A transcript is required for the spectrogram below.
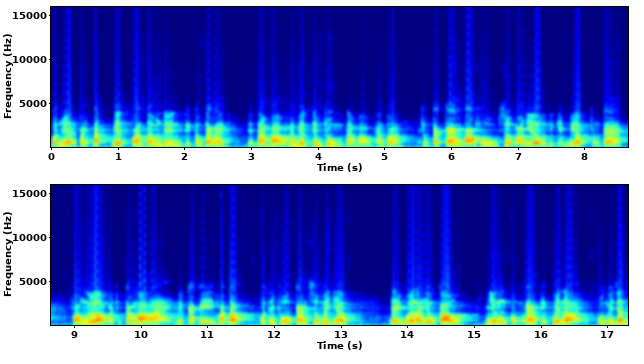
quận huyện phải đặc biệt quan tâm đến cái công tác này để đảm bảo cái việc tiêm chủng, đảm bảo an toàn. Chúng ta càng bao phủ sớm bao nhiêu thì cái việc chúng ta phòng ngừa và chúng ta mở lại được các cái hoạt động của thành phố càng sớm bấy nhiêu. Đây vừa là yêu cầu, nhưng cũng là cái quyền lợi của người dân.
